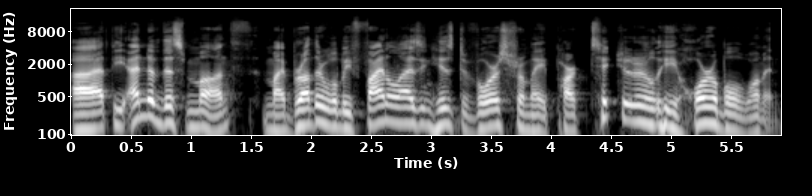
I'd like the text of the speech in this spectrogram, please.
Uh, at the end of this month, my brother will be finalizing his divorce from a particularly horrible woman.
